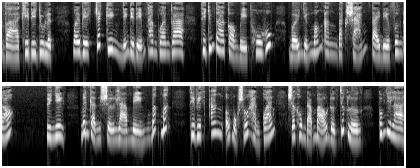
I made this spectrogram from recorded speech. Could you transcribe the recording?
Và khi đi du lịch, ngoài việc trekking những địa điểm tham quan ra thì chúng ta còn bị thu hút bởi những món ăn đặc sản tại địa phương đó. Tuy nhiên, bên cạnh sự lạ miệng bắt mắt thì việc ăn ở một số hàng quán sẽ không đảm bảo được chất lượng cũng như là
